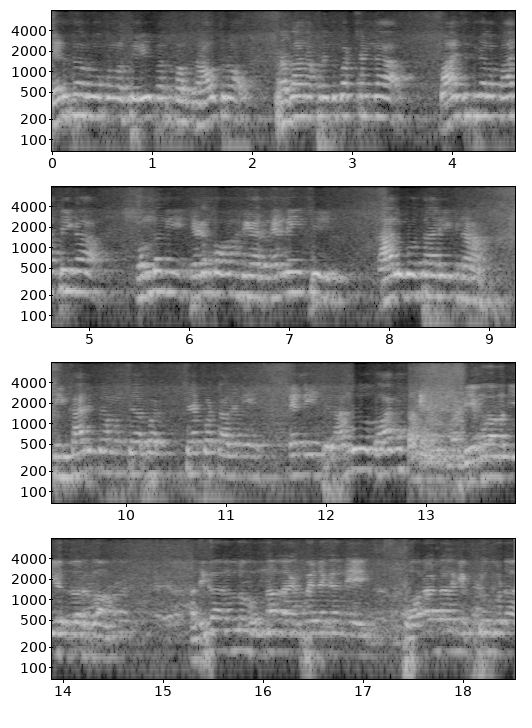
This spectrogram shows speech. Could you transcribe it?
నిరసన రూపంలో తెలియపరచాల్సిన అవసరం. ప్రధాన ప్రతిపక్షంగా బాధ్యత గల పార్టీగా ఉందని జగన్మోహన్ రెడ్డి గారు నిర్ణయించి నాలుగో తారీఖున ఈ కార్యక్రమం చేపట్ చేపట్టాలని నిర్ణయించారు. అందులో భాగంగా భీమవరం నియోజకవర్గం అధికారంలో ఉన్నా లేకపోయినా కానీ పోరాటాలకు ఎప్పుడు కూడా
